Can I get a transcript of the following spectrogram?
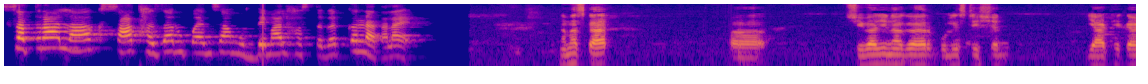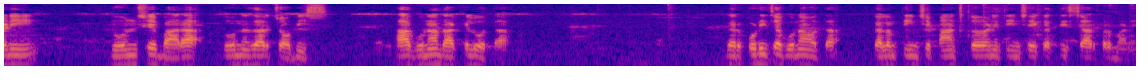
सतरा लाख सात हजार रुपयांचा मुद्देमाल हस्तगत करण्यात आलाय नमस्कार. शिवाजीनगर पोलीस स्टेशन या ठिकाणी दोनशे बारा दोन हजार चोवीस हा गुन्हा दाखल होता. घरफोडीचा गुन्हा होता. कलम तीनशे पाच क आणि तीनशे एकतीस चार प्रमाणे.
